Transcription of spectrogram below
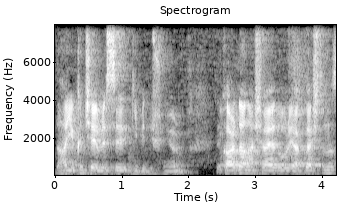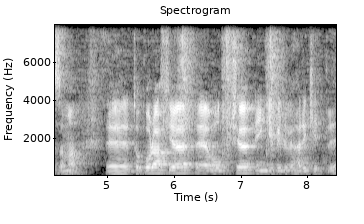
daha yakın çevresi gibi düşünüyorum. Yukarıdan aşağıya doğru yaklaştığınız zaman e, topografya e, oldukça engebeli ve hareketli.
